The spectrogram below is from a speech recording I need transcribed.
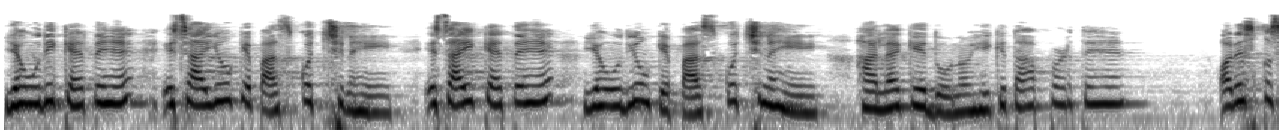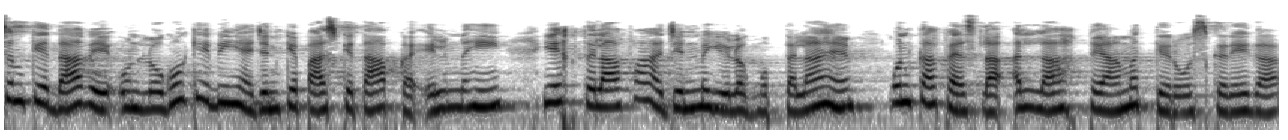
یہودی کہتے ہیں، عیسائیوں کے پاس کچھ نہیں۔ عیسائی کہتے ہیں، یہودیوں کے پاس کچھ نہیں۔ حالانکہ دونوں ہی کتاب پڑھتے ہیں۔ اور اس قسم کے دعوے ان لوگوں کے بھی ہیں جن کے پاس کتاب کا علم نہیں۔ یہ اختلافات جن میں یہ لوگ مبتلا ہیں، ان کا فیصلہ اللہ قیامت کے روز کرے گا۔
